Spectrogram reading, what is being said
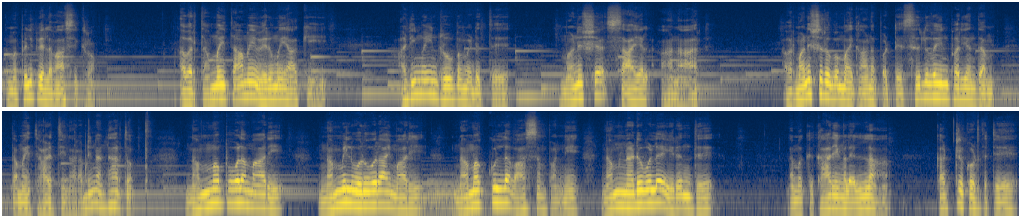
நம்ம பிலிப்பியரில் வாசிக்கிறோம். அவர் தம்மை தாமே வெறுமையாக்கி அடிமையின் ரூபம் எடுத்து மனுஷ சாயல் ஆனார். அவர் மனுஷ ரூபமாய் காணப்பட்டு சிலுவையின் பரியந்தம் தம்மை தாழ்த்தினார் அப்படின்னு என்ன அர்த்தம்? நம்ம போல மாறி நம்மில் ஒருவராய் மாறி நமக்குள்ள வாசம் பண்ணி நம் நடுவில் இருந்து நமக்கு காரியங்கள் எல்லாம் கற்றுக் கொடுத்துட்டு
